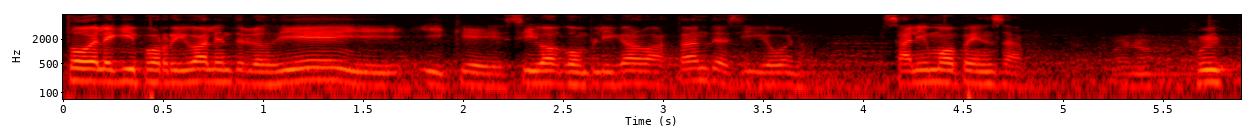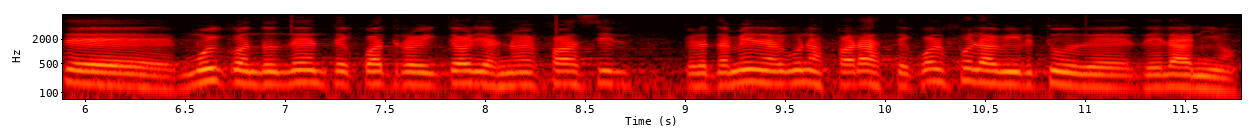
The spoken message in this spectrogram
todo el equipo rival entre los 10 y, y que se iba a complicar bastante, así que bueno, salimos a pensar. Fuiste muy contundente, cuatro victorias, no es fácil, pero también algunas paraste. ¿Cuál fue la virtud del año?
